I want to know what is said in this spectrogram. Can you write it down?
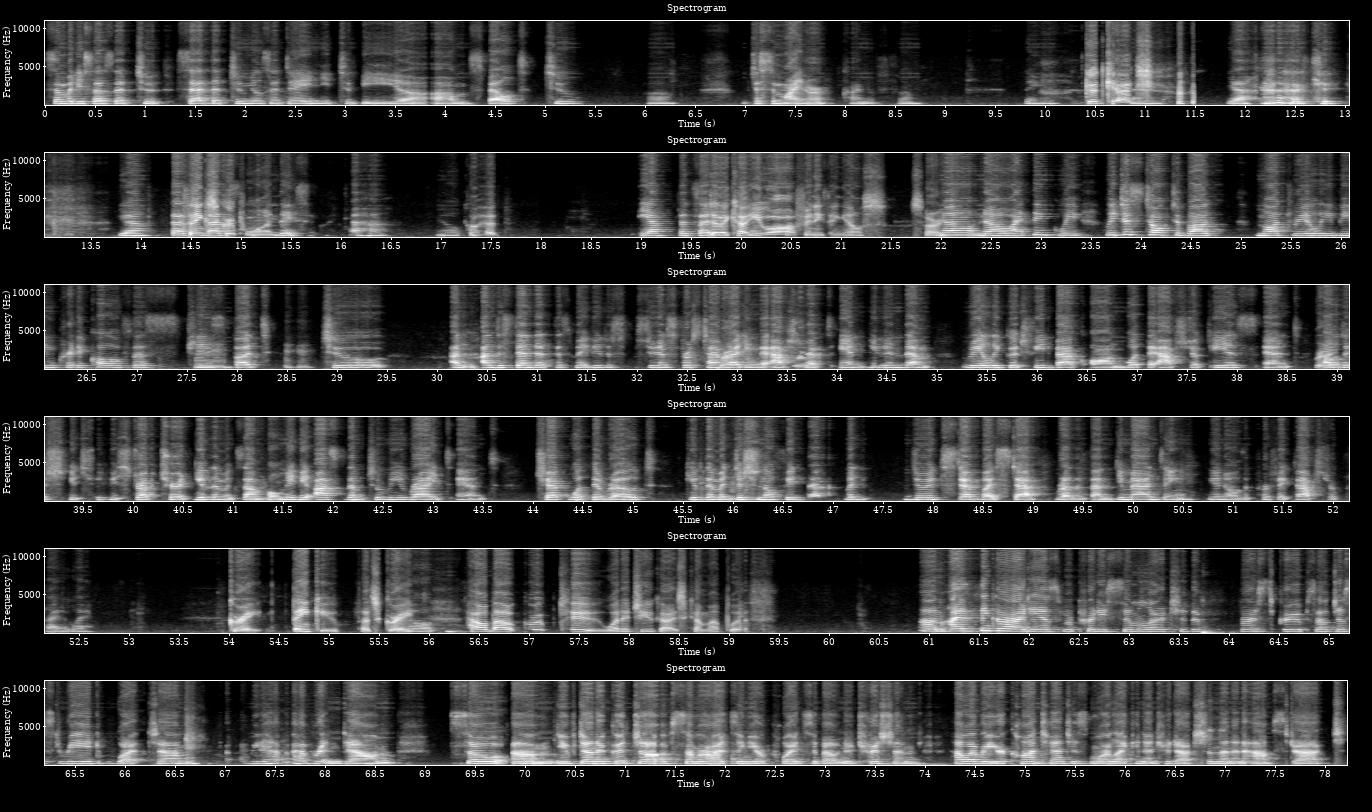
somebody says that two said that two meals a day need to be uh, um, spelled too. Uh, just a minor kind of um, thing. Good catch. And, yeah. okay. Yeah. That, Thanks, group one. Basically. Uh-huh. Go ahead. Yeah, that's it. Did I cut you off? Anything else? Sorry. No, no. I think we we just talked about not really being critical of this piece, mm -hmm. but mm -hmm. to un- understand that this may be the student's first time Right. writing the abstract and giving them really good feedback on what the abstract is and how this, it should be structured, give them example, maybe ask them to rewrite and check what they wrote, give them Mhm. additional feedback, but do it step by step rather than demanding, you know, the perfect abstract right away. Great. Thank you. That's great. How about group two? What did you guys come up with? Um, I think our ideas were pretty similar to the first groups. I'll just read what um, we have, have written down. So um, you've done a good job of summarizing your points about nutrition. However, your content is more like an introduction than an abstract.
